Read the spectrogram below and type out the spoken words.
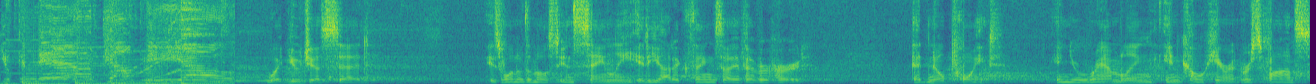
you can never count me out. What you just said is one of the most insanely idiotic things I have ever heard. At no point in your rambling, incoherent response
